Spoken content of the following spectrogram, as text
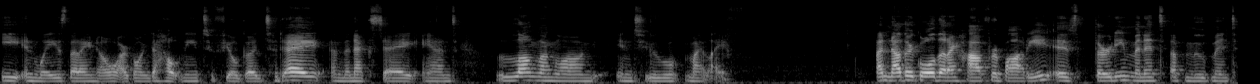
eat in ways that I know are going to help me to feel good today and the next day and long, long, long into my life. Another goal that I have for body is 30 minutes of movement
